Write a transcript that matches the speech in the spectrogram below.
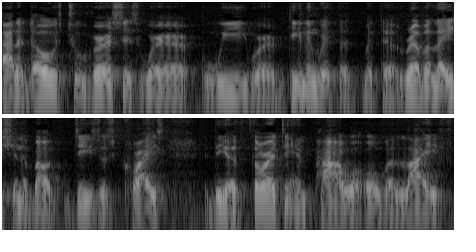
out of those two verses where we were dealing with the with the revelation about Jesus Christ, the authority and power over life.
